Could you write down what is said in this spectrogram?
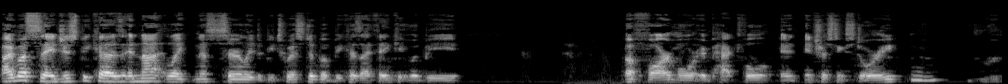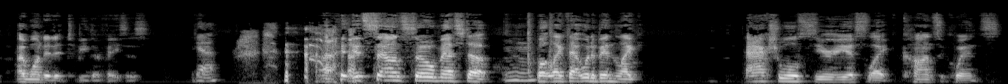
I must say, just because, and not like necessarily to be twisted, but because I think it would be a far more impactful and interesting story, Mhm. I wanted it to be their faces. Yeah. it sounds so messed up, Mhm. but like that would have been like actual serious like consequence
